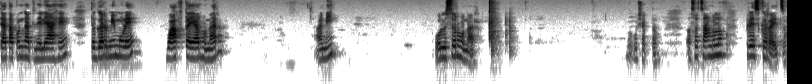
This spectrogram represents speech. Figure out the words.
त्यात आपण घातलेले आहे. तर गरमीमुळे वाफ तयार होणार आणि ओलसर होणार. बघू शकता. असं चांगलं प्रेस करायचं.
